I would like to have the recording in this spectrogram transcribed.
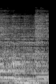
사랑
